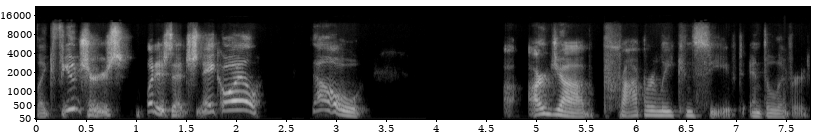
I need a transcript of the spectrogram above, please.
like futures, what is that, snake oil? No. Our job, properly conceived and delivered,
